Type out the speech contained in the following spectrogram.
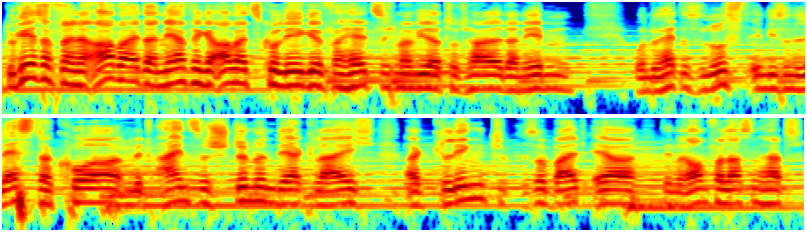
Du gehst auf deine Arbeit, dein nerviger Arbeitskollege verhält sich mal wieder total daneben und du hättest Lust, in diesen Lester-Chor mit einzustimmen, der gleich erklingt, sobald er den Raum verlassen hat.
